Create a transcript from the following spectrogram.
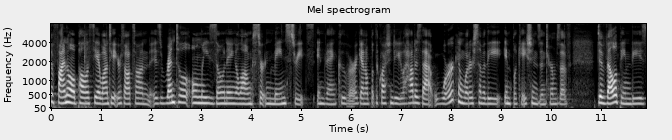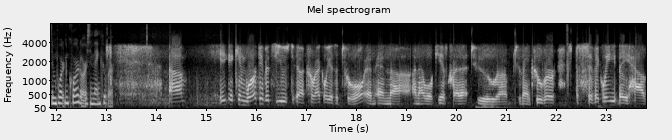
The final policy I want to get your thoughts on is rental only zoning along certain main streets in Vancouver. Again, I'll put the question to you how does that work, and what are some of the implications in terms of developing these important corridors in Vancouver? Um, it, it, can work if it's used uh, correctly as a tool, and and uh, and I will give credit to uh, to Vancouver specifically. They have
